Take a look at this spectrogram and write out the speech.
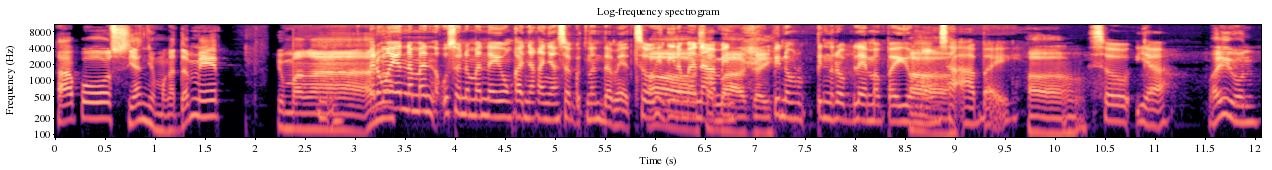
Tapos yan yung mga damit, yung mga Pero ano, ngayon naman, uso naman na yung kanya-kanyang sagot ng damit. So, Oo, hindi naman sa namin pinroblema pa yung Ah. sa abay. ah, So, yeah. Ayun.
